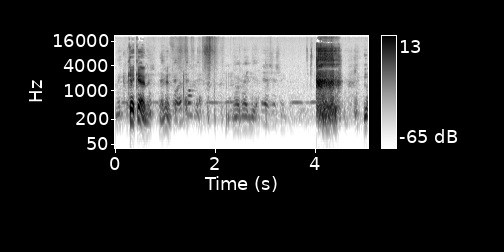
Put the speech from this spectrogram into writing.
מקווה. כן, כן. נורבגיה. לא.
